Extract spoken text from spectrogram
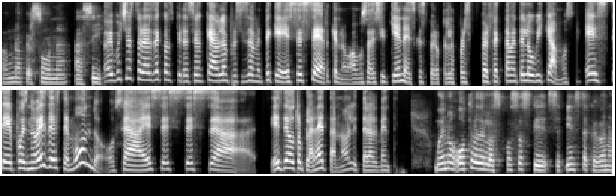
una persona así. Hay muchas teorías de conspiración que hablan precisamente que ese ser, que no vamos a decir quién es, que espero que lo, perfectamente lo ubicamos, este, pues no es de este mundo, o sea, es, es, es, uh, es de otro planeta, ¿no? Literalmente. Bueno, otra de las cosas que se piensa que, van a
